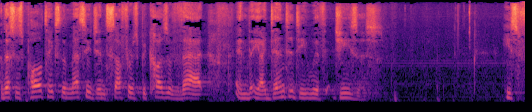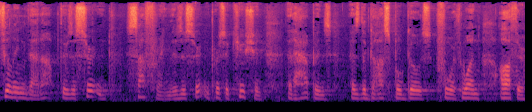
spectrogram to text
And thus, as Paul takes the message and suffers because of that and the identity with Jesus, he's filling that up. There's a certain suffering, there's a certain persecution that happens as the gospel goes forth. One author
